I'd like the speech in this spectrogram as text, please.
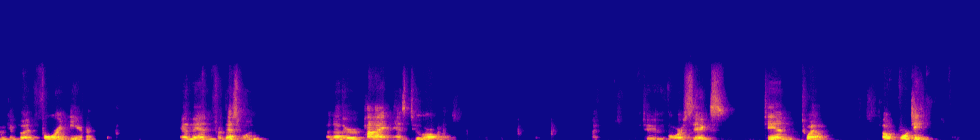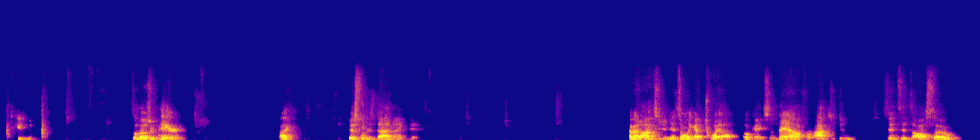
we can put four in here. And then for this one, another pi has two orbitals. Two, four, six, 10, 12. Oh, 14, excuse me. So those are paired, right? This one is diamagnetic. How about oxygen? It's only got 12. Okay, so now for oxygen, since it's also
